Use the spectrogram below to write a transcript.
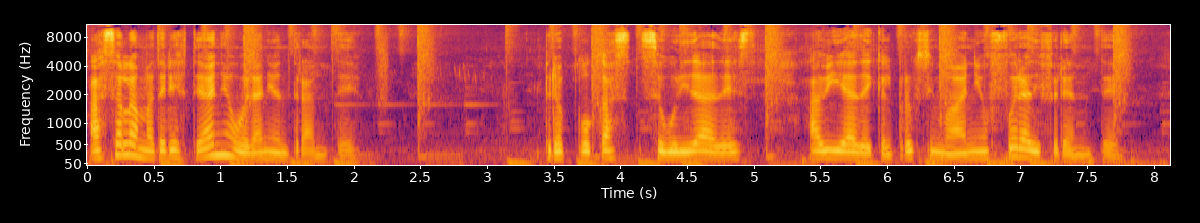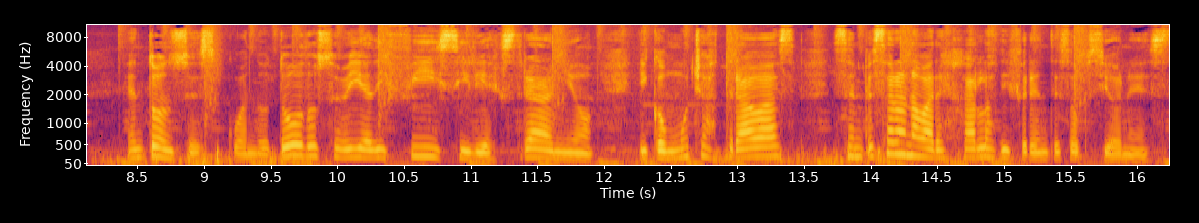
hacer la materia este año o el año entrante. Pero pocas seguridades había de que el próximo año fuera diferente. Entonces, cuando todo se veía difícil y extraño y con muchas trabas, se empezaron a barajar las diferentes opciones.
